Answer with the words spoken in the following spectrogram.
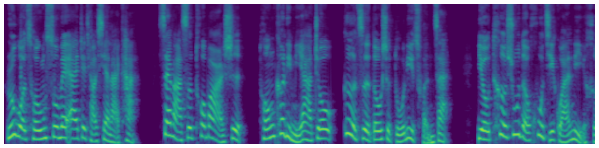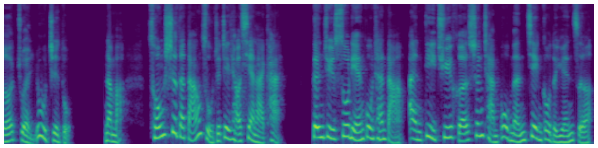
如果从苏维埃这条线来看，塞瓦斯托波尔市同克里米亚州各自都是独立存在。有特殊的户籍管理和准入制度。那么，从市的党组织这条线来看，根据苏联共产党按地区和生产部门建构的原则，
